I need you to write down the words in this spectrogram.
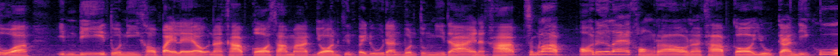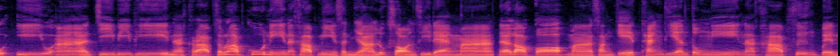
ตัว อินดี้ตัวนี้เข้าไปแล้วนะครับ ก็สามารถย้อนขึ้นไปดูด้านบนตรงนี้ได้นะครับสำหรับออเดอร์แรกของเรานะครับ ก็อยู่กันที่คู่ EUR GBP นะครับสำหรับคู่นี้นะครับ มีสัญญาณลูกศรสีแดงมา แล้วเราก็มาสังเกตแท่งเทียนตรงนี้นะครับ ซึ่งเป็น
